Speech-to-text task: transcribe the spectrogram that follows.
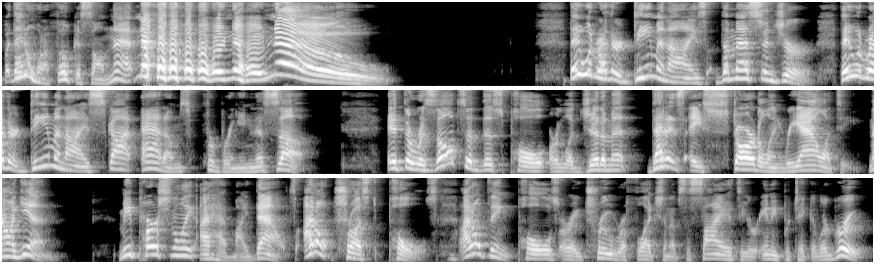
But they don't want to focus on that. No, no, no. They would rather demonize the messenger. They would rather demonize Scott Adams for bringing this up. If the results of this poll are legitimate, that is a startling reality. Now, again, me personally, I have my doubts. I don't trust polls. I don't think polls are a true reflection of society or any particular group.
